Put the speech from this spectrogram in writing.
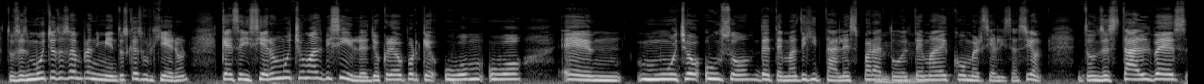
Entonces muchos de esos emprendimientos que surgieron que se hicieron hicieron mucho más visibles, yo creo, porque hubo, hubo em, mucho uso de temas digitales para todo el tema de comercialización. Entonces, tal vez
